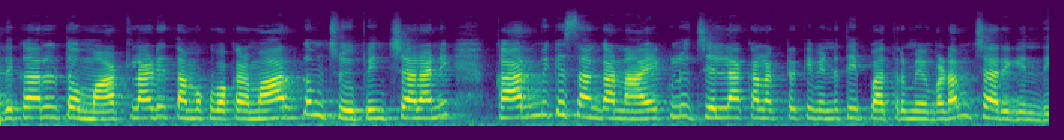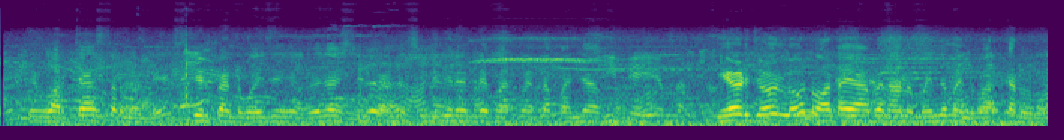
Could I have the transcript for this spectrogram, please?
అధికారులతో మాట్లాడి తమకు ఒక మార్గం చూపించాలని కార్మిక సంఘ నాయకులు జిల్లా కలెక్టర్కి వినతి పత్రం ఇవ్వడం జరిగింది. మేము వర్క్ చేస్తామండి steel plant Vizag Vizag steel plant civil engineering డిపార్ట్మెంట్లో పనిచేస్తాం ఏడు జోన్లు నూట యాభై నాలుగు మంది మంది వర్కర్లు.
